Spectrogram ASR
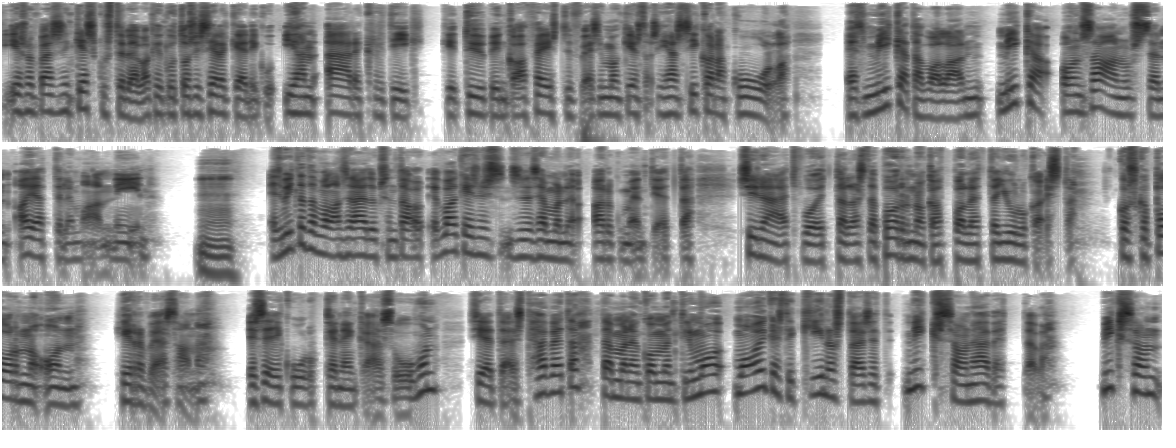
jos mä pääsisin keskustelemaan vaikka tosi selkeä niin kuin ihan äärikritiikki-tyypin kanssa face to face, niin mä kiinnostaisi ihan sikana kuulla, että mikä tavallaan, mikä on saanut sen ajattelemaan niin. Mm. Että mitä tavallaan sen ajatuksen, vaikka esimerkiksi semmoinen argumentti, että sinä et voi tällaista pornokappaletta julkaista, koska porno on hirveä sana ja se ei kuulu kenenkään suuhun. Sieltä ei hävetä tämmöinen kommentti, niin mua, mua oikeasti kiinnostaisi, että miksi se on hävettävä. Miksi se on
